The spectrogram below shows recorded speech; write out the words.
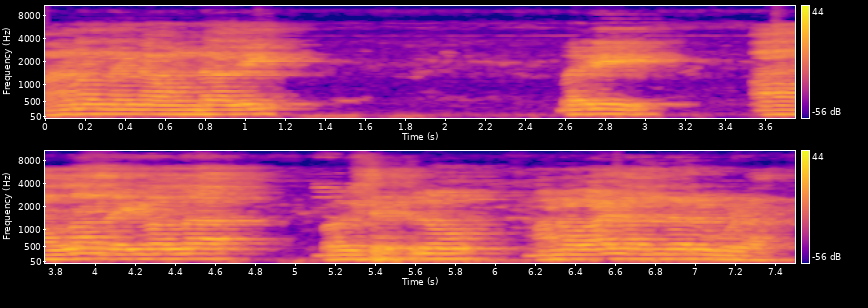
ఆనందంగా ఉండాలి. మరి ఆ అల్లా దయ వల్ల భవిష్యత్తులో మన వాళ్ళందరూ కూడా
